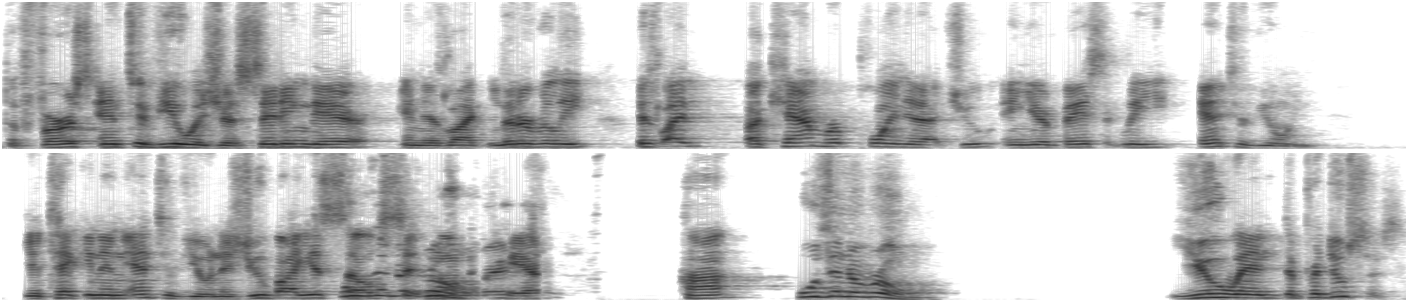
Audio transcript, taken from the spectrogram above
The first interview is you're sitting there and it's like literally it's like a camera pointed at you and you're basically interviewing. You're taking an interview and it's you by yourself sitting room, on the chair. Huh? Who's in the room? You and the producers.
